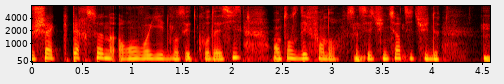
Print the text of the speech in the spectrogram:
chaque personne renvoyée devant cette cour d'assises entend se défendre. Ça, mm. c'est une certitude. Mm.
